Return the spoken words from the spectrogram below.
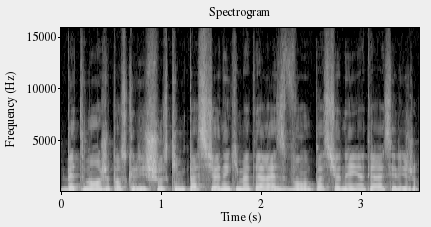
bêtement, je pense que les choses qui me passionnent et qui m'intéressent vont passionner et intéresser les gens.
